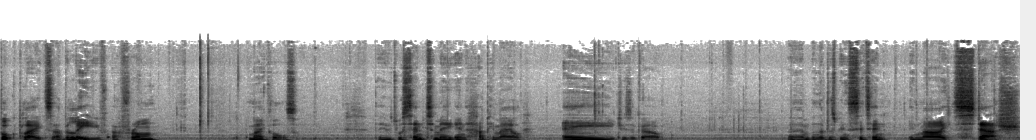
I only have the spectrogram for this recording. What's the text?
book plates I believe are from Michaels. These were sent to me in Happy Mail ages ago. Um, and they've just been sitting in my stash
